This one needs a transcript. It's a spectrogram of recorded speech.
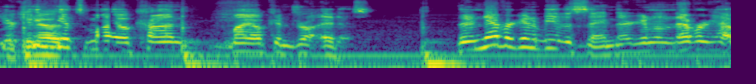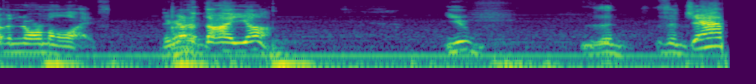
your But you kid know- gets myocon myochondritis they're never going to be the same. They're going to never have a normal life. They're going to die young. You the the jab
